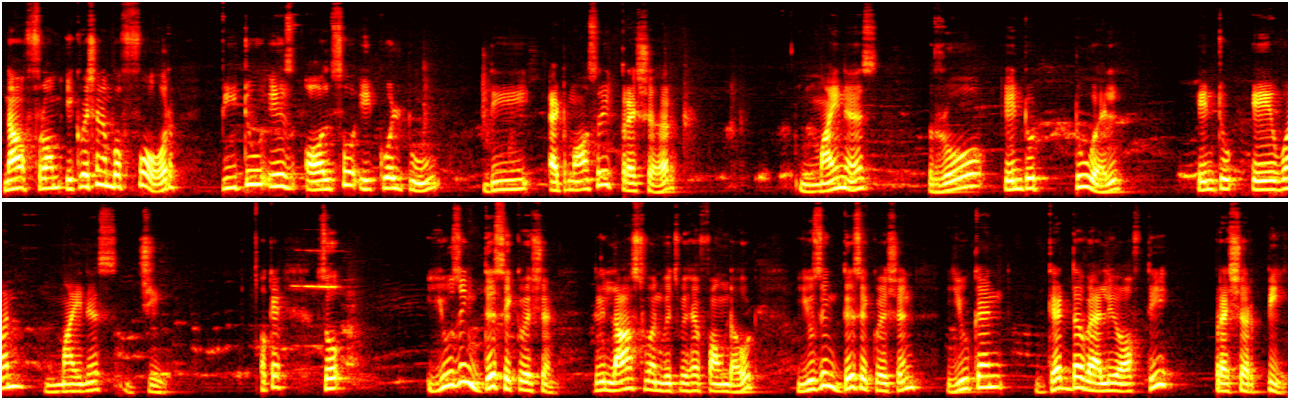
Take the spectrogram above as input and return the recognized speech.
Now from equation number 4, P2 is also equal to the atmospheric pressure minus rho into 2L into A1 minus G. Okay. So using this equation the last one which we have found out using this equation you can get the value of the pressure P.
